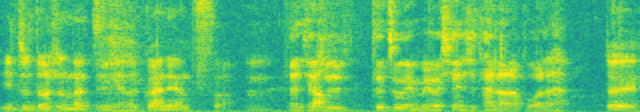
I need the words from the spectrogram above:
一直都是那几年的关键词。嗯，但其实最终也没有掀起太大的波澜。对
